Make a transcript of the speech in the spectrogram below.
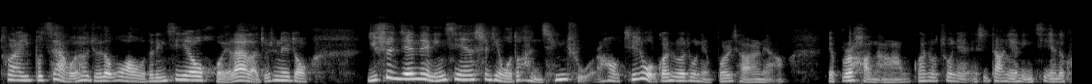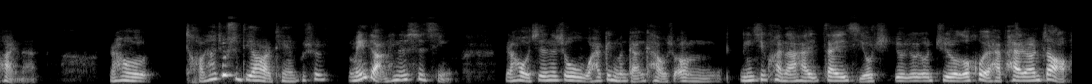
突然一不在，我又觉得哇，我的零七年又回来了，就是那种一瞬间那零七年的事情我都很清楚。然后其实我关注的重点不是乔任梁，也不是好男儿，我关注重点是当年零七年的快男。然后好像就是第二天，不是没两天的事情。然后我记得那时候我还跟你们感慨，我说嗯，零七快男还在一起，又又又又聚了个会，还拍了张照，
